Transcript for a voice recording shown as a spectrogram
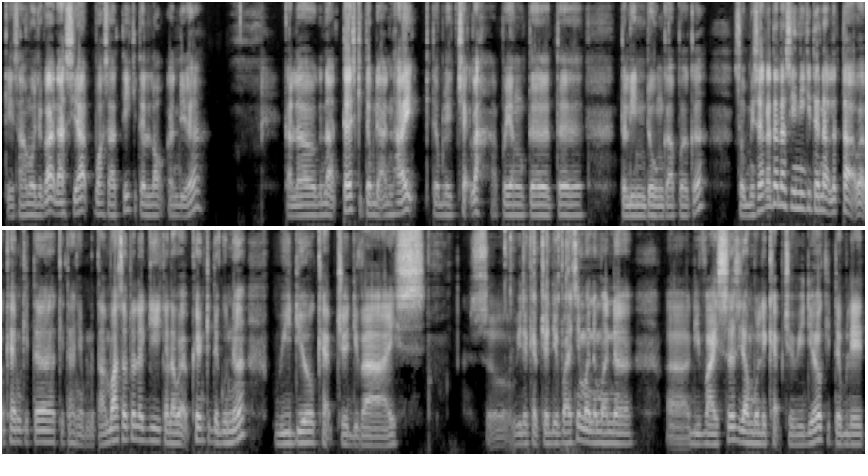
Okay, sama juga. Dah siap. Puas hati, kita lockkan dia. Kalau nak test, kita boleh unhide. Kita boleh check lah apa yang ter, ter, terlindung ke apa ke. So, misalnya katalah sini kita nak letak webcam kita. Kita hanya perlu tambah satu lagi. Kalau webcam kita guna video capture device. So, video capture device ni mana-mana uh, devices yang boleh capture video. Kita boleh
